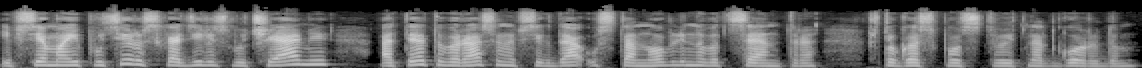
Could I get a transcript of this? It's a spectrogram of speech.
и все мои пути расходились лучами от этого раз и навсегда установленного центра, что господствует над городом.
